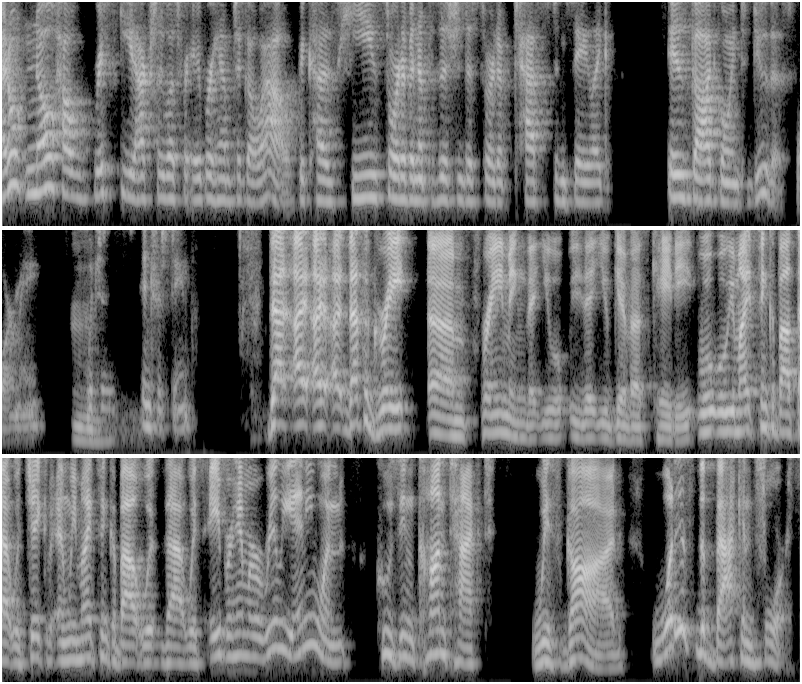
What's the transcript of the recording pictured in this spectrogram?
I don't know how risky it actually was for Abraham to go out because he's sort of in a position to sort of test and say, like, is God going to do this for me? Mm. Which is interesting. That I, I, that's a great um, framing that you that you give us, Katie. We, we, might think about that with Jacob, and we might think about with, that with Abraham, or really anyone who's in contact with God. What is the back and forth?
